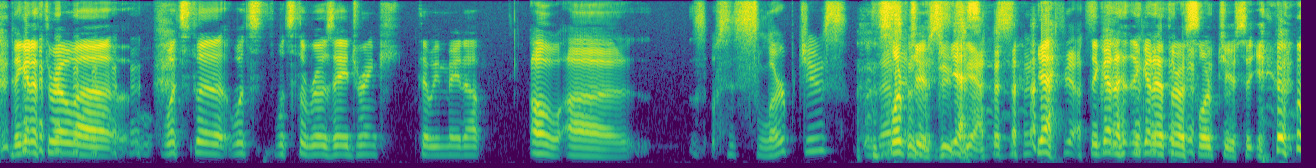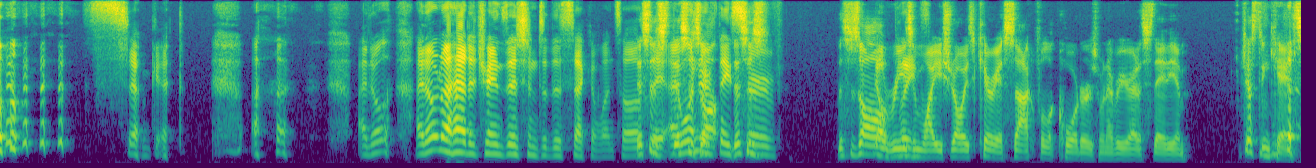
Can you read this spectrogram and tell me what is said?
they got to throw. Uh, what's the what's what's the rosé drink that we made up? Oh, uh, slurp juice. Slurp juice. juice. Yes. Yeah. yeah. yes. They gotta they gotta throw slurp juice at you. so good. Uh, I don't I don't know how to transition to this second one. So this say, is, this I wonder if they this serve. Is, this is all no, a reason please. why you should always carry a sock full of quarters whenever you're at a stadium. just in case.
